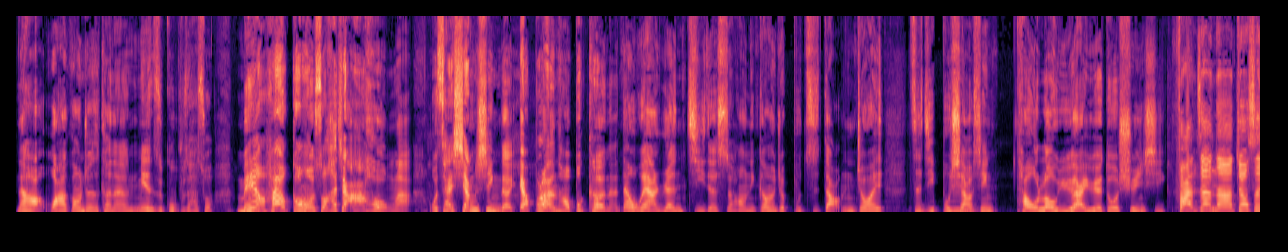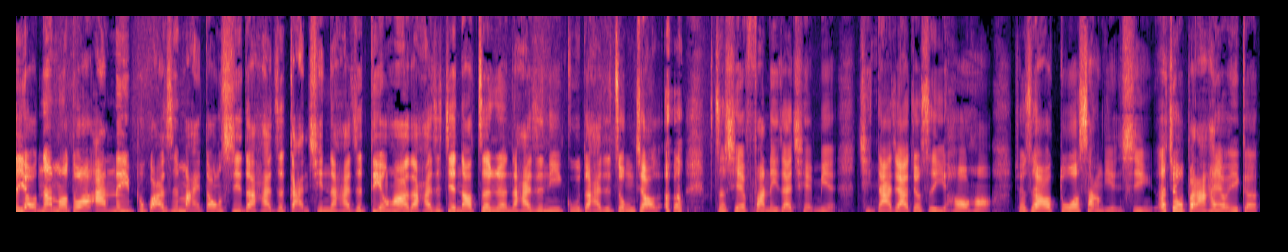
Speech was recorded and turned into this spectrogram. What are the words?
然后我阿公就是可能面子顾不住，他说没有，他有跟我说他叫阿红啦，我才相信的，要不然的话不可能。但我跟你讲，人急的时候，你根本就不知道，你就会自己不小心透露越来越多讯息。反正呢，就是有那么多案例，不管是买东西的，还是感情的，还是电话的，还是见到真人的，还是尼姑的，还是宗教的，这些范例在前面，请大家就是以后哈，就是要多上点心。而且我本来还有一个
